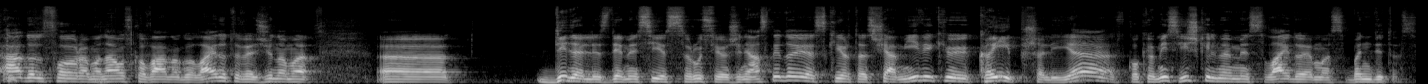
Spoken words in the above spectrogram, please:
Adolfo Ramanausko Vanago laidotuvė, žinoma, uh, didelis dėmesys Rusijos žiniasklaidoje skirtas šiam įvykiui, kaip šalyje, kokiomis iškilmėmis laidojamas banditas.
